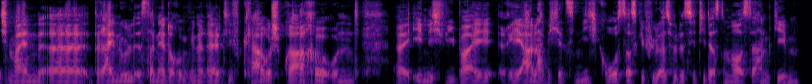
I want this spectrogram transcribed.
ich meine, äh, 3-0 ist dann ja doch irgendwie eine relativ klare Sprache und äh, ähnlich wie bei Real habe ich jetzt nicht groß das Gefühl, als würde City das nochmal aus der Hand geben.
